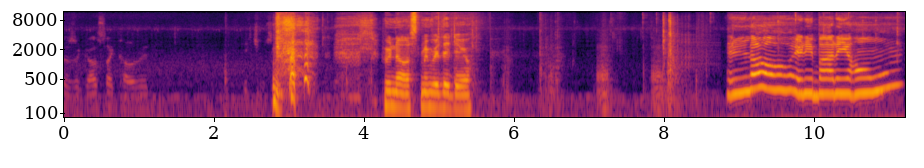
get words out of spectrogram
There's a ghost like COVID. Who knows? Maybe they do. Hello, anybody home? Man,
